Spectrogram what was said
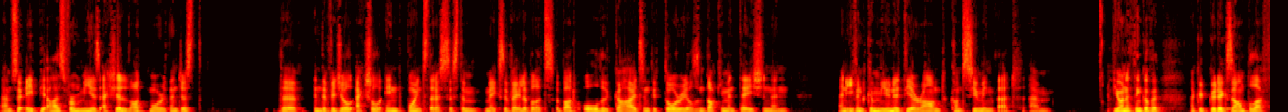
Um, so APIs for me is actually a lot more than just the individual actual endpoints that a system makes available. It's about all the guides and tutorials and documentation and and even community around consuming that. Um, if you want to think of a like a good example of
